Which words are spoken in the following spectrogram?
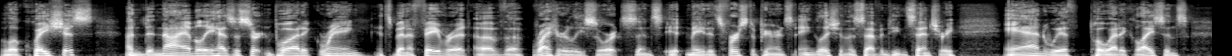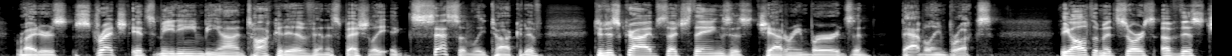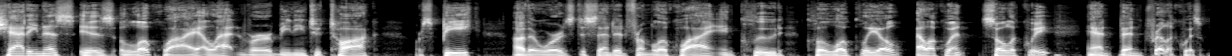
Loquacious undeniably has a certain poetic ring. It's been a favorite of the writerly sort since it made its first appearance in English in the 17th century. And with poetic license, writers stretched its meaning beyond talkative and especially excessively talkative to describe such things as chattering birds and babbling brooks. The ultimate source of this chattiness is loqui, a Latin verb meaning to talk or speak. Other words descended from loqui include colloquial, eloquent, soliloquy, and ventriloquism.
